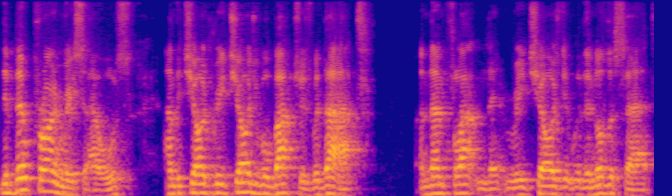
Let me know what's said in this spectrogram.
they built primary cells and they charged rechargeable batteries with that and then flattened it and recharged it with another set.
